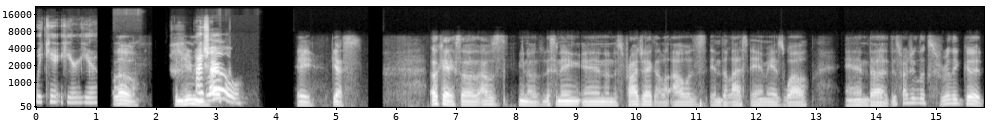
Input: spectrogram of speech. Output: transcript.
we can't hear you. Hello. Can you hear Hi, me? Sharp. Hello. Hey, yes. Okay, so I was, you know, listening in on this project. I, was in the last AMA as well, and uh, this project looks really good.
